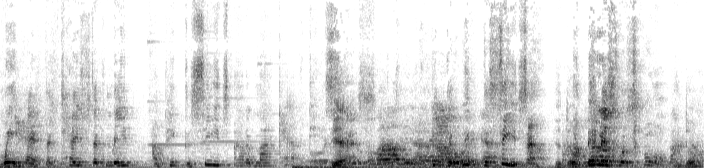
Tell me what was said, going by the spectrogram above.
We had the taste of meat. I picked the seeds out of my cavities. Yes. Picked the, picked the seeds out. You do. Our bellies was full. You do.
